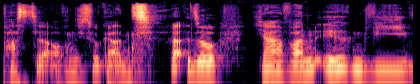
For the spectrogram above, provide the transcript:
passte auch nicht so ganz. Also, ja, waren irgendwie,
